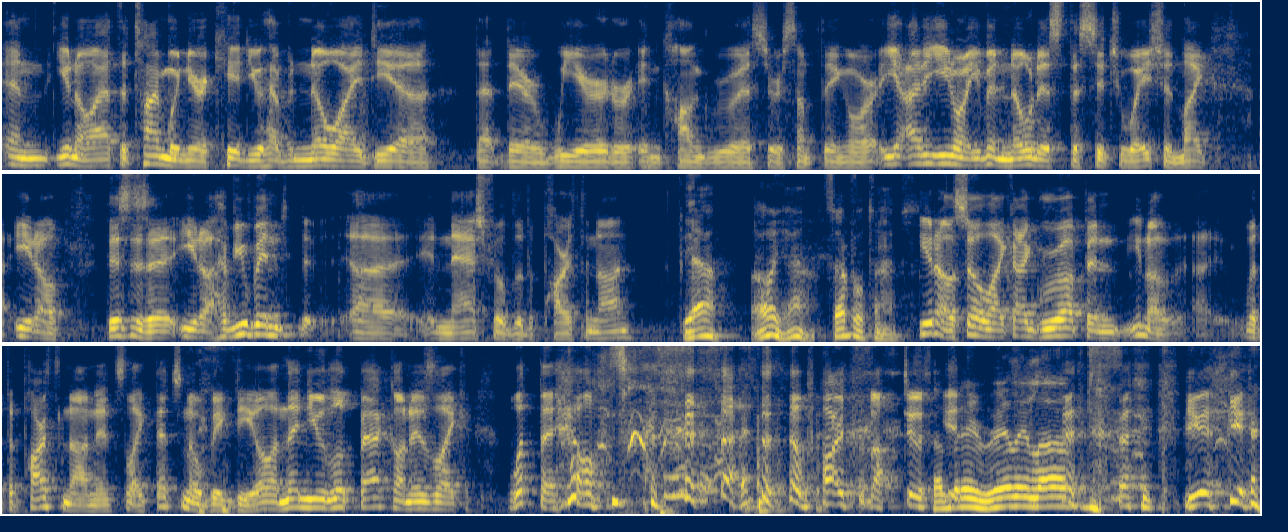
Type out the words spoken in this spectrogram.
and you know at the time when you're a kid, you have no idea that they're weird or incongruous or something or yeah you know even notice the situation like you know this is a you know have you been uh, in Nashville to the Parthenon Yeah. Oh, yeah. Several times. you know so like I grew up in you know with the Parthenon it's like that's no big deal and then you look back on it, it's like what the hell is the Parthenon doing Somebody really loved. you, you,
